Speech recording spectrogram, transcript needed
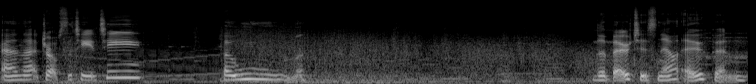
And that drops the TNT. Boom. The boat is now open.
